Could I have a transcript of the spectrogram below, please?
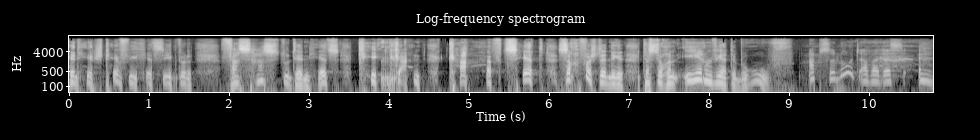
wenn ihr Steffi jetzt sehen würdet, was hast du denn jetzt gegen einen Kfz-Sachverständigen? Das ist doch ein ehrenwerter Beruf. Absolut, aber das äh,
